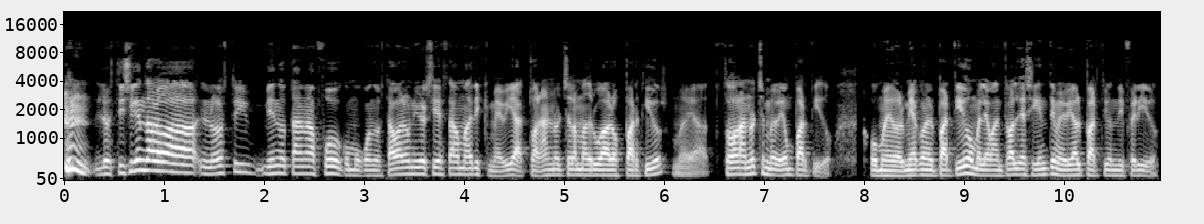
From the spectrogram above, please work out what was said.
lo estoy siguiendo, a lo, no lo estoy viendo tan a fuego como cuando estaba en la Universidad de Estado de Madrid, que me veía todas las noches a la madrugada los partidos, me veía, todas las noches me veía un partido. O me dormía con el partido, o me levantaba al día siguiente y me veía el partido en diferido.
